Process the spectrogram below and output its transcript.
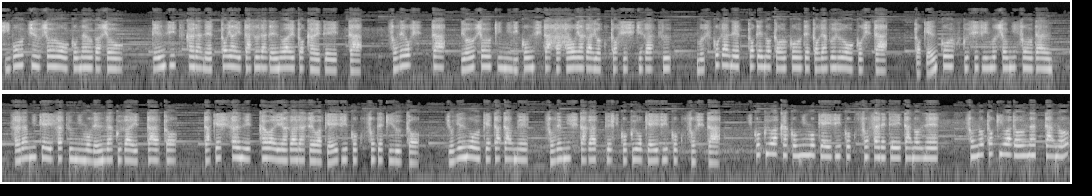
誹謗中傷を行う場所を、現実からネットやいたずら電話へと変えていった。それを知った、幼少期に離婚した母親が翌年7月、息子がネットでの投稿でトラブルを起こした、と健康福祉事務所に相談。さらに警察にも連絡が行った後、たけしさん一家は嫌がらせは刑事告訴できると、助言を受けたため、それに従って被告を刑事告訴した。被告は過去にも刑事告訴されていたのね。その時はどうなったの？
